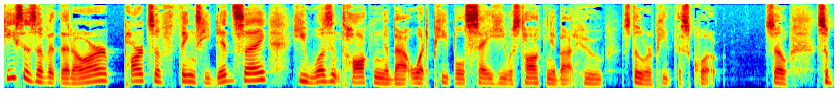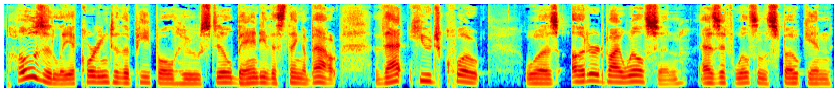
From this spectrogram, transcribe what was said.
pieces of it that are parts of things he did say, he wasn't talking about what people say he was talking about who still repeat this quote. So supposedly, according to the people who still bandy this thing about, that huge quote was uttered by Wilson as if Wilson spoke in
